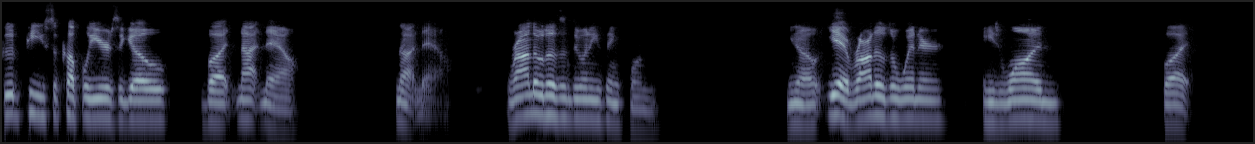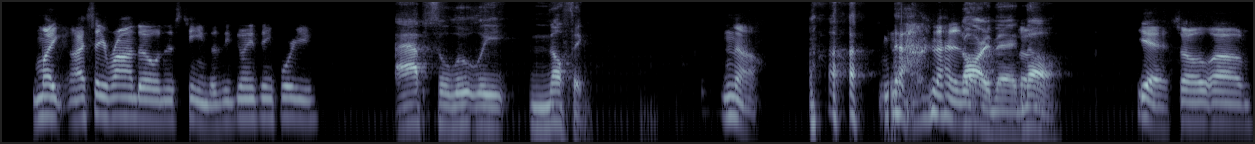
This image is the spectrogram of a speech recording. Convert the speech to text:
good piece a couple years ago, but not now. Not now. Rondo doesn't do anything for me. You know, yeah, Rondo's a winner. He's won, but Mike, I say Rondo and this team, does he do anything for you? Absolutely nothing. No. no, not at all. Sorry, man. So, no. Yeah. So, um,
